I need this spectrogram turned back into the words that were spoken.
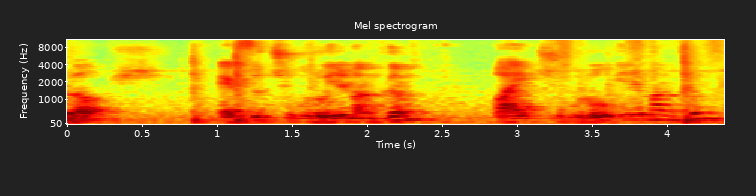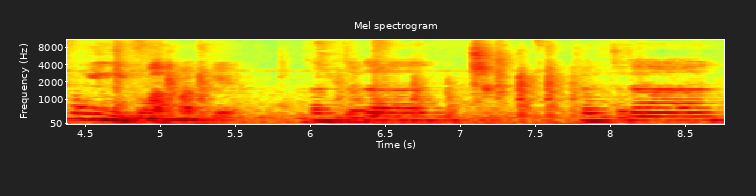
뭐야? x축으로 1만큼 y축으로 1만큼 평행 이동하는 관계 짠짜잔 짠짜잔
